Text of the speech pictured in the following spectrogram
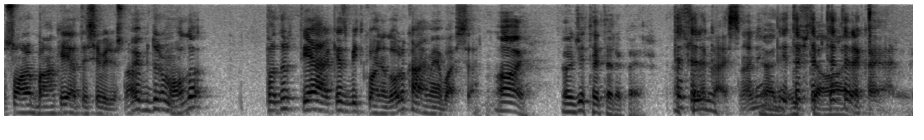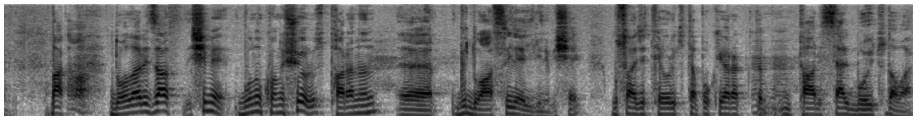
Sonra bankaya ateşe veriyorsun. Öyle bir durum oldu. Patırt diye herkes Bitcoin'e doğru kaymaya başlar. Ay. Önce Tether'e kayar. Söyle. kaysın. Öyle Yani yani işte, tetere ay. kayar. Bak Tamam. dolarizasyon şimdi bunu konuşuyoruz. Paranın e, bu doğasıyla ilgili bir şey. Bu sadece teori kitap okuyarak da tarihsel boyutu da var.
